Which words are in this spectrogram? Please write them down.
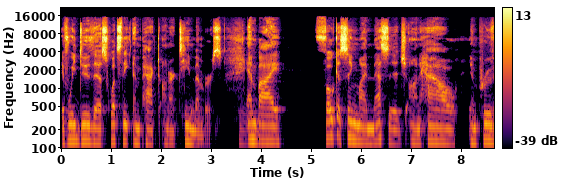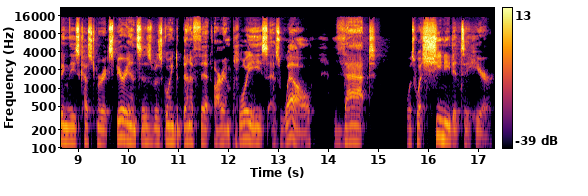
if we do this, what's the impact on our team members? Mm-hmm. And by focusing my message on how improving these customer experiences was going to benefit our employees as well, that was what she needed to hear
